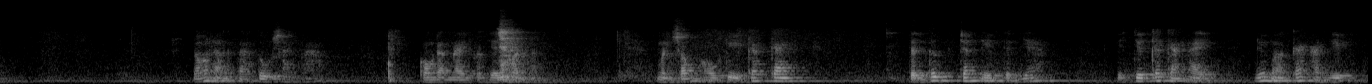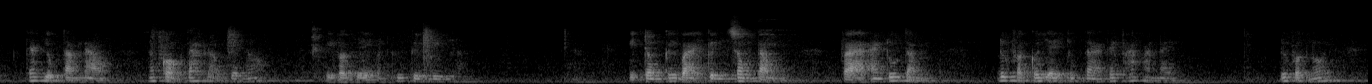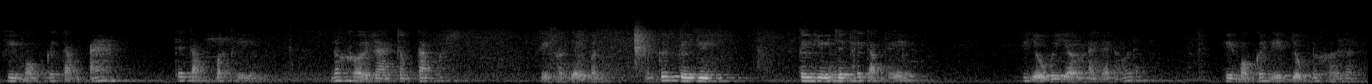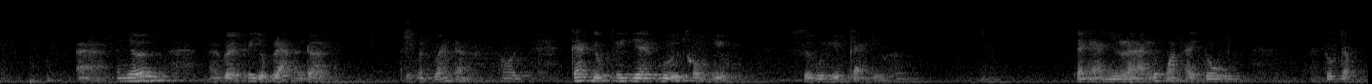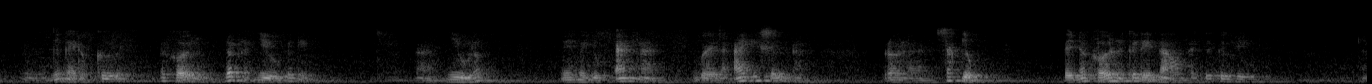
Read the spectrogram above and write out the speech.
Đó là người ta tu sai pháp. Còn đằng này Phật dạy mình mình sống hậu trì các căn, tỉnh thức, chánh niệm, tỉnh giác. Thì trên các căn này, nếu mà các hành nghiệp các dục tầm nào nó còn tác động trên nó? Thì Phật dạy mình cứ tư duy thôi. Thì trong cái bài kinh song tầm và an trú tầm, Đức Phật có dạy chúng ta cái pháp hành này. Đức Phật nói, khi một cái tầm ác cái tầm bất thiện, nó khởi ra trong tâm thì Phật dạy mình mình cứ tư duy tư duy trên cái tầm thiện. Ví dụ bây giờ nãy thầy nói đó, khi một cái niệm dục nó khởi lên à nó nhớ về cái dục lạc ở đời thì mình quán rằng thôi các dục thế gian vui khổ nhiều sự nguy hiểm càng nhiều hơn. Chẳng hạn như là lúc mà thầy tu tu tập ừ, những ngày độc cư ấy, nó khởi rất là nhiều cái niệm à, nhiều lắm. Niệm về dục ăn nè về là ái kiến sử nè rồi là sắc dục thì nó khởi lên cái niệm nào thầy cứ tư duy.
